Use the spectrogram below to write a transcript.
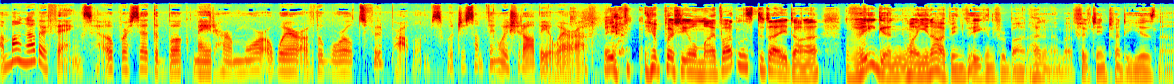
Among other things, Oprah said the book made her more aware of the world's food problems, which is something we should all be aware of. You're pushing all my buttons today, Donna. Vegan, well, you know, I've been vegan for about, I don't know, about 15, 20 years now.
